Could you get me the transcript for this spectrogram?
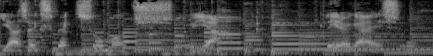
yeah, so expect so much. So yeah, later, guys. So,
